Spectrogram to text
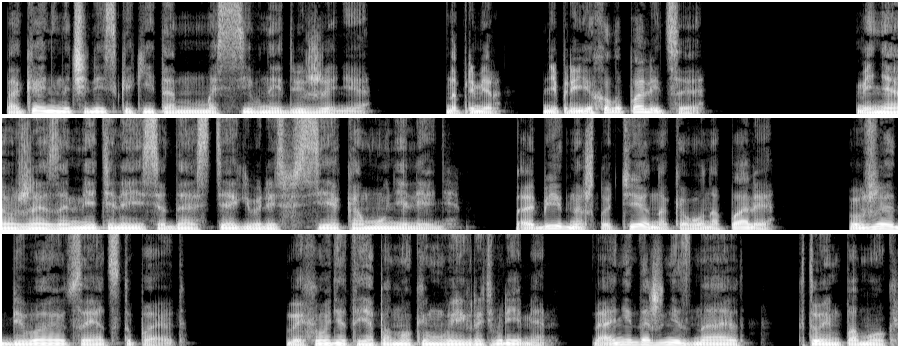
пока не начались какие-то массивные движения. Например, не приехала полиция. Меня уже заметили, и сюда стягивались все, кому не лень. Обидно, что те, на кого напали, уже отбиваются и отступают. Выходит, я помог им выиграть время. Они даже не знают, кто им помог,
